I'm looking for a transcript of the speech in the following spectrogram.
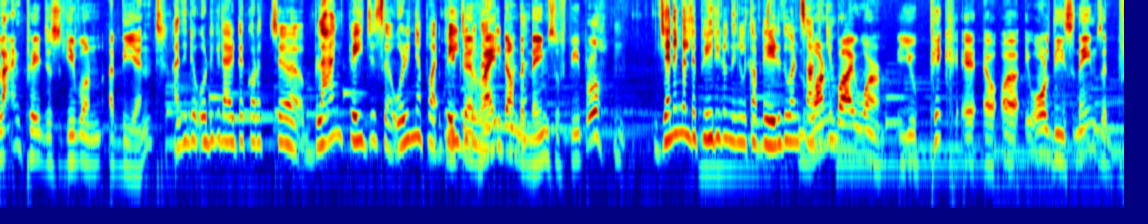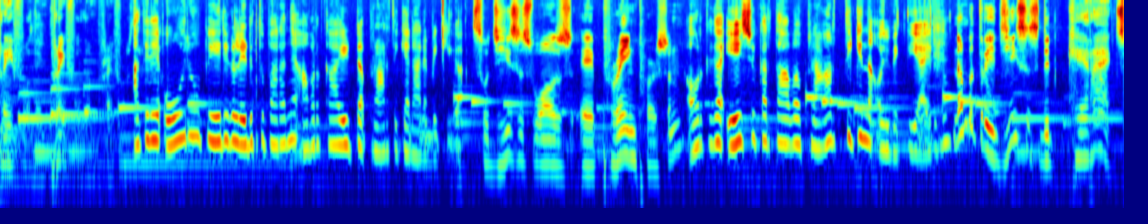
blank pages given at the end. അതിന്റെ ഒടുവിലായിട്ട് കുറച്ച് ബ്ലാങ്ക് പേജസ് ഒഴിഞ്ഞ പേജുകൾ write down the names of people. ജനങ്ങളുടെ പേരുകൾ നിങ്ങൾക്ക് അവിടെ എഴുതുവാൻ സാധിക്കും One by one, you pick uh, uh, uh, all these names and pray for them, pray for them. അതിലെ ഓരോ പേരുകൾ എടുത്തു പറഞ്ഞ് അവർക്കായിട്ട് പ്രാർത്ഥിക്കാൻ ആരംഭിക്കുക So, Jesus was a praying person. ഓർക്കുക യേശു കർത്താവ് പ്രാർത്ഥിക്കുന്ന ഒരു വ്യക്തിയായിരുന്നു Number three, Jesus did care acts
